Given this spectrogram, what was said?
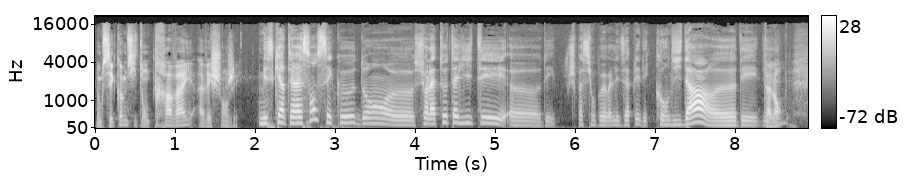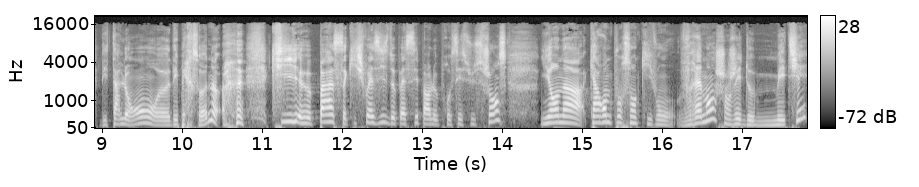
Donc c'est comme si ton travail avait changé. Mais ce qui est intéressant, c'est que dans, euh, sur la totalité euh, des, je sais pas si on peut les appeler des candidats, euh, des, des Talents. des talents, euh, des personnes qui euh, passent, qui choisissent de passer par le processus chance, il y en a 40% qui vont vraiment changer de métier,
